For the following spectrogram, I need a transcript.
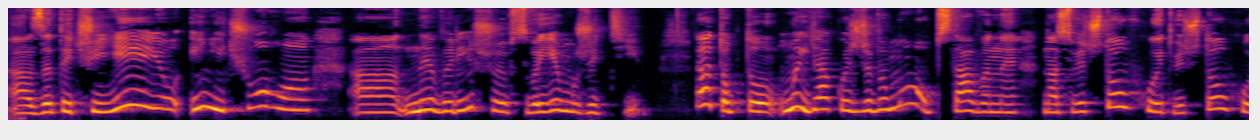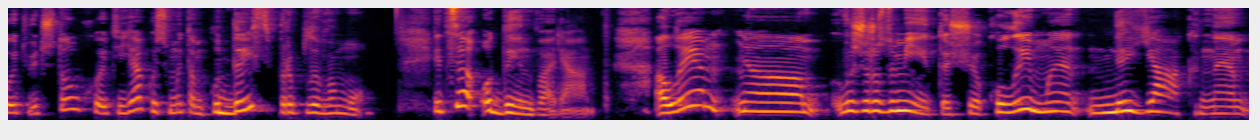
а, за течією і нічого а, не вирішує в своєму житті. Та, тобто ми якось живемо, обставини нас відштовхують, відштовхують, відштовхують, і якось ми там кудись припливемо. І це один варіант. Але е, ви ж розумієте, що коли ми ніяк не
